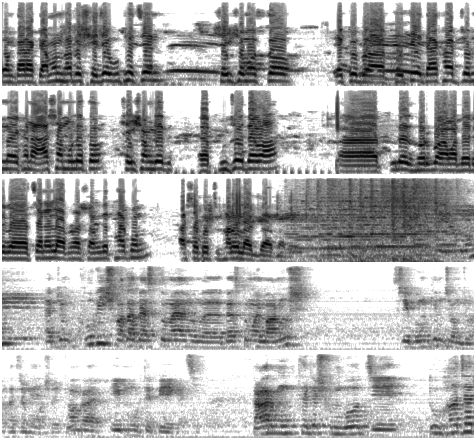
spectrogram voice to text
এবং তারা কেমনভাবে সেজে উঠেছেন, সেই সমস্ত একটু খতিয়ে দেখার জন্য এখানে আসা মূলত। সেই সঙ্গে পুজো দেওয়া তুলে ধরবো আমাদের চ্যানেলে, আপনার সঙ্গে থাকুন। আশা করছি ভালো লাগবে আপনাদের। একজন খুবই সদা ব্যস্তময় ব্যস্তময় মানুষ, শ্রী বঙ্কিমচন্দ্র হাজরা মহাশয়কে আমরা এই মুহূর্তে পেয়ে গেছি। তার মুখ থেকে শুনব যে দু হাজার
